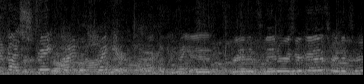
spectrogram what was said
You guys straight, right, straight here. Right here. Brandon Smith right here, guys, right next to her.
